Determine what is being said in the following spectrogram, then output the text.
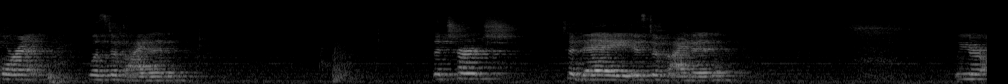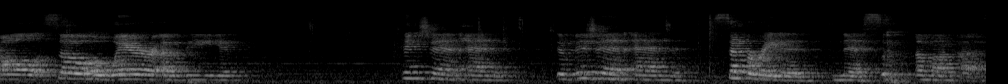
Corinth was divided. The church today is divided. We are all so aware of the tension and division and separatedness among us.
